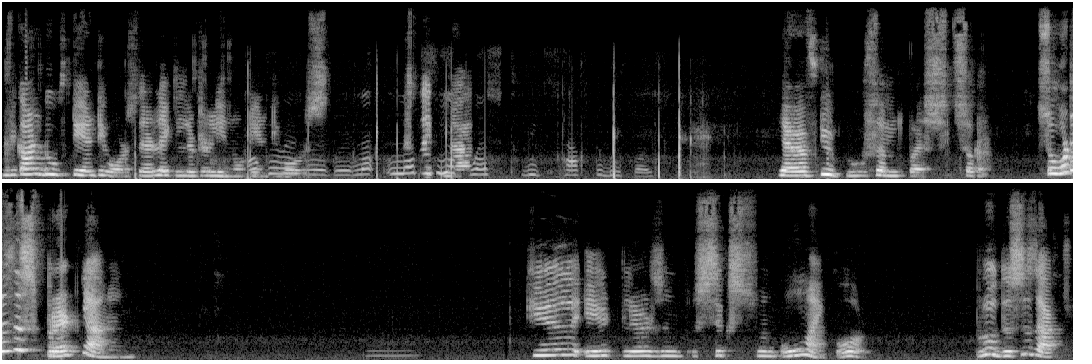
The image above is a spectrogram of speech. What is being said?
We can't do TNT wars. There are like literally no TNT wait, wars. wait, wait. Let, let's like see that. quest we have to do first. Yeah, we have to do some quests. Okay. So, what is the spread cannon? Kill eight players in six. Oh my god. Bro, this is act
